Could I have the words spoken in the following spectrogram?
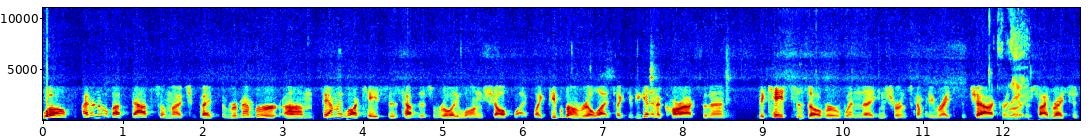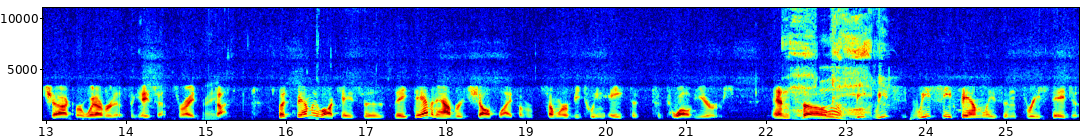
Well, I don't know about that so much, but remember, um, family law cases have this really long shelf life. Like people don't realize, like if you get in a car accident, the case is over when the insurance company writes the check, or Right. the other side writes the check, or whatever it is. The case ends, right? Done. But family law cases, they, they have an average shelf life of somewhere between eight to, to twelve years, and so we, we we see families in three stages.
